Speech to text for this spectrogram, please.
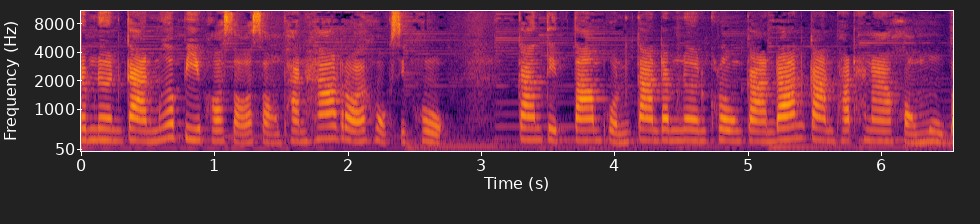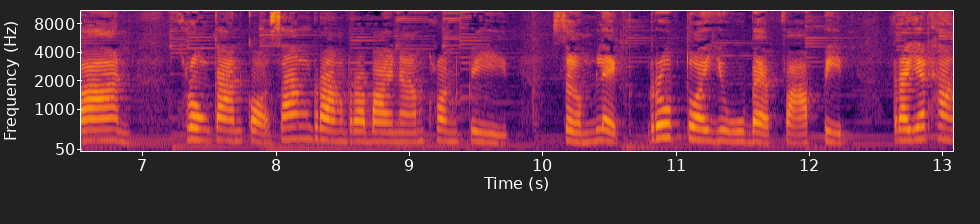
ดำเนินการเมื่อปี พศ 2566 การติดตามผลการดำเนินโครงการด้านการพัฒนาของหมู่บ้าน โครงการก่อสร้างรางระบายน้ำคอนกรีต เสริมเหล็ก รูปตัวยูแบบฝาปิด ระยะทาง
